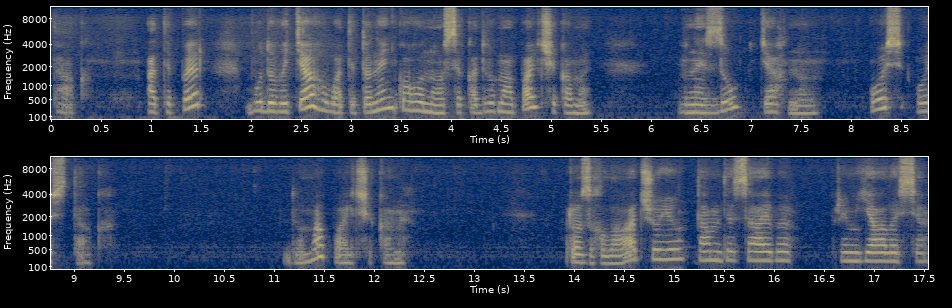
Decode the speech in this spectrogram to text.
Так, а тепер буду витягувати тоненького носика двома пальчиками внизу тягну. Ось ось так. Двома пальчиками. Розгладжую там, де зайве прим'ялося.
